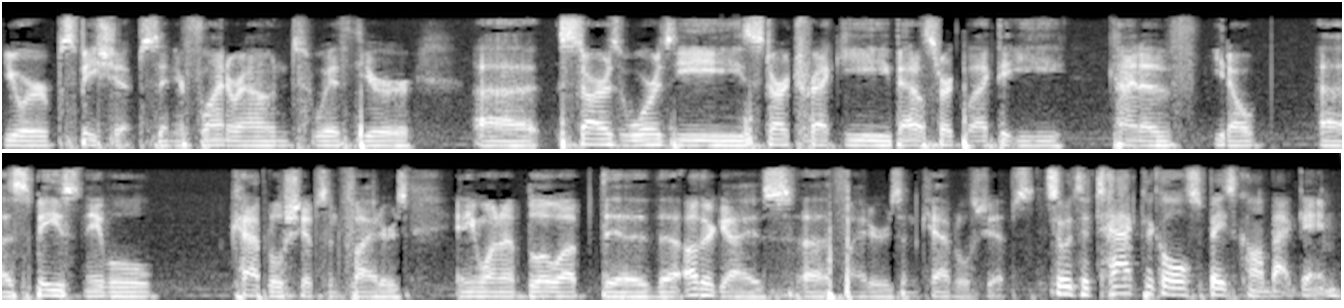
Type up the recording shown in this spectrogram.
your spaceships and you're flying around with your uh, Stars Warsy, Star Trekky, Battlestar Galactica kind of you know uh, space naval capital ships and fighters, and you want to blow up the the other guys' uh, fighters and capital ships. So it's a tactical space combat game.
